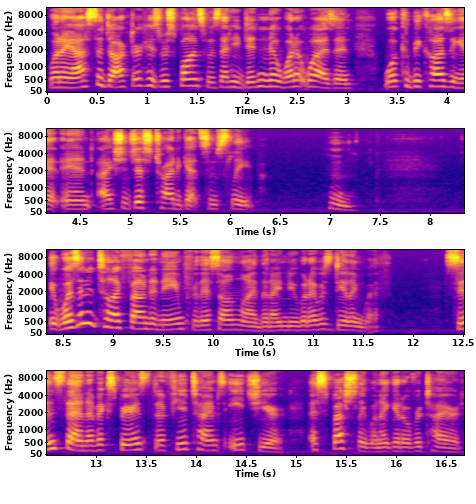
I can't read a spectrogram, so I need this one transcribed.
When I asked the doctor, his response was that he didn't know what it was and what could be causing it, and I should just try to get some sleep. Hmm. It wasn't until I found a name for this online that I knew what I was dealing with. Since then, I've experienced it a few times each year, especially when I get overtired.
